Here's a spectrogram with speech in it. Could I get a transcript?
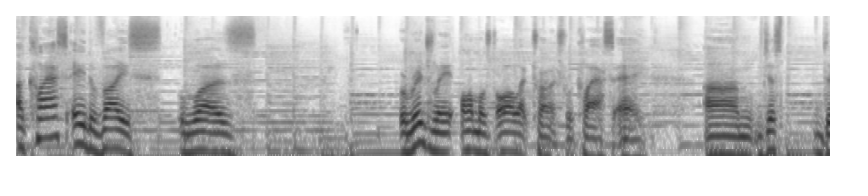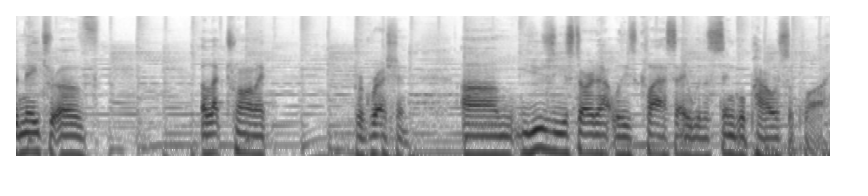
A Class A device was originally almost all electronics were Class A. Um, just the nature of electronic progression. Um, usually you start out with these Class A with a single power supply.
